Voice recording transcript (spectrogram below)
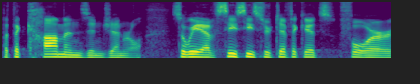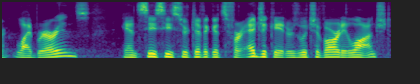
but the commons in general. So we have CC certificates for librarians and CC certificates for educators, which have already launched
